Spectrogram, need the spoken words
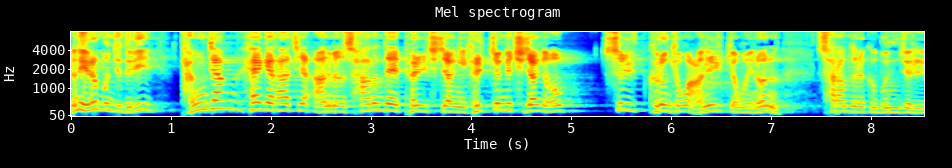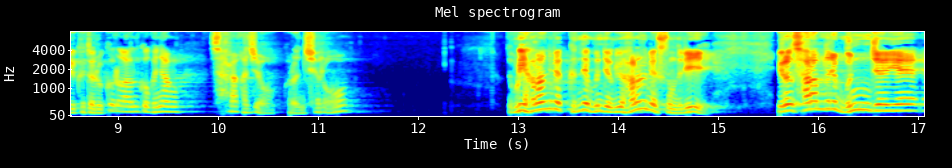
근데 이런 문제들이 당장 해결하지 않으면 사는데 별 지장이 결정적 지장이 없을 그런 경우가 아닐 경우에는 사람들은 그 문제를 그대로 끌어안고 그냥 살아가죠. 그런 채로. 우리 하나님의 근데 문제 우리 하나님의 백성들이 이런 사람들의 문제에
